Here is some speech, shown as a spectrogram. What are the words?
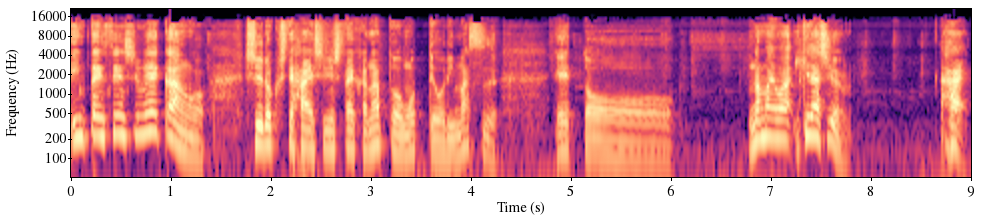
引退選手名鑑を収録して配信したいかなと思っております。えっと、名前は池田俊。はい。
